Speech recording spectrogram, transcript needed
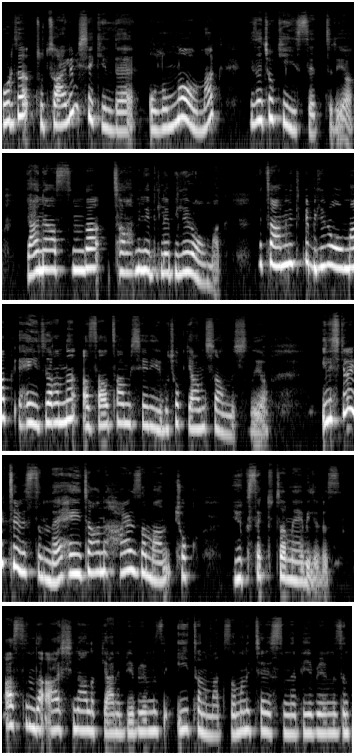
Burada tutarlı bir şekilde olumlu olmak bize çok iyi hissettiriyor. Yani aslında tahmin edilebilir olmak. Ve tahmin edilebilir olmak heyecanı azaltan bir şey değil. Bu çok yanlış anlaşılıyor. İlişkiler içerisinde heyecanı her zaman çok yüksek tutamayabiliriz. Aslında aşinalık yani birbirimizi iyi tanımak, zaman içerisinde birbirimizin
